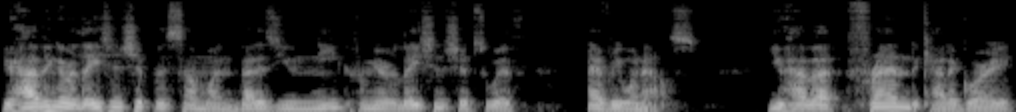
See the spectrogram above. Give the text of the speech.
You're having a relationship with someone that is unique from your relationships with everyone else. You have a friend category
